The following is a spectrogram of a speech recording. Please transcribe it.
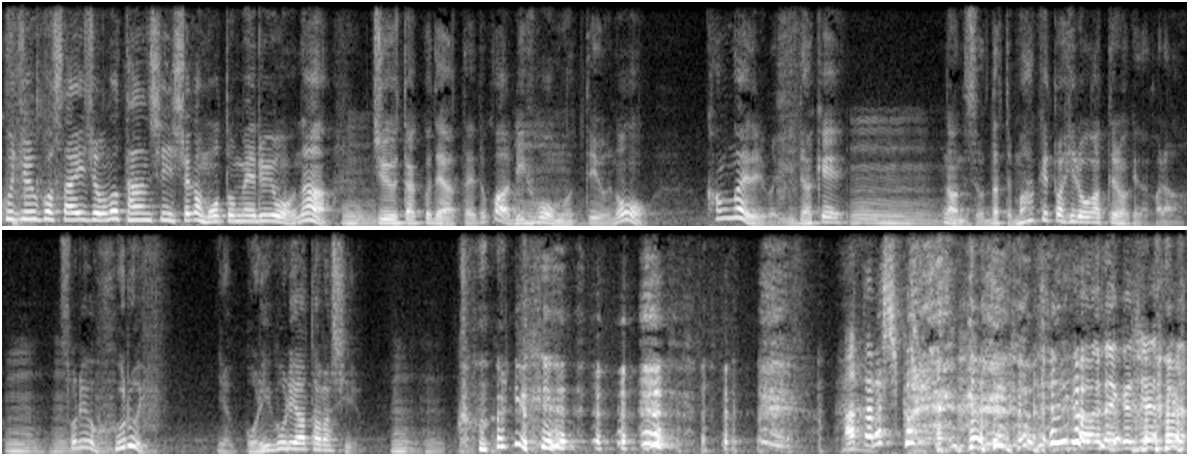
65歳以上の単身者が求めるようなうん。住宅であったりとかリフォームっていうのを考えればいいだけうん。なんですよ。だってマーケットは広がってるわけだから、それを古いいやゴリゴリ新しいよ。うんうん。新しくない。か知らない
